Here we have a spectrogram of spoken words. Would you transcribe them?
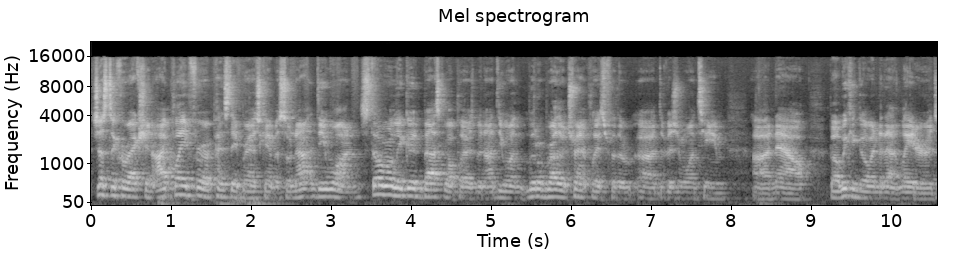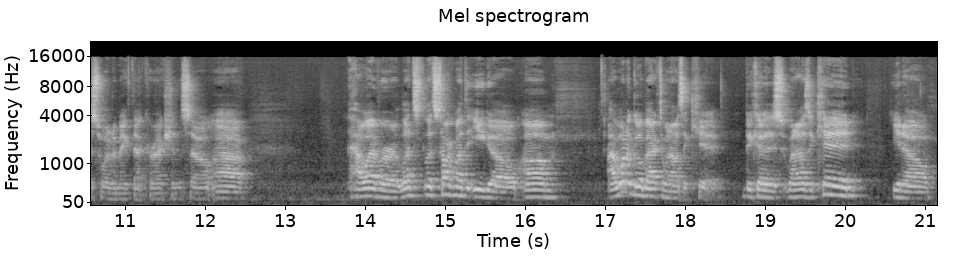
just a correction. I played for a Penn State branch campus, so not D1. Still really good basketball players, but not D1. Little brother Trent plays for the uh, Division One team uh, now, but we can go into that later. I just wanted to make that correction. So. Uh, however, let's let's talk about the ego. Um, I want to go back to when I was a kid because when I was a kid, you know,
